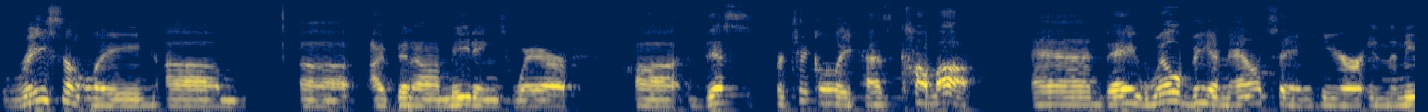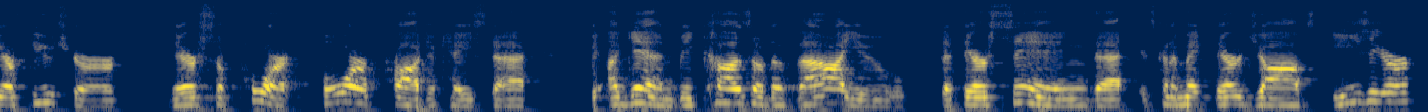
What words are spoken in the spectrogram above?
recently, um, uh, I've been on meetings where uh, this particularly has come up, and they will be announcing here in the near future their support for Project Haystack. Again, because of the value that they're seeing, that it's going to make their jobs easier,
